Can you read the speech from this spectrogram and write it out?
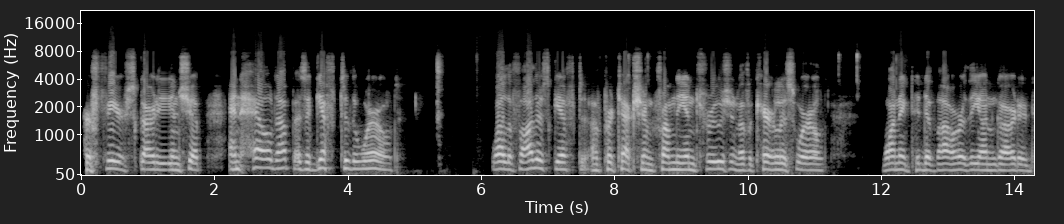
her fierce guardianship, and held up as a gift to the world while the Father's gift of protection from the intrusion of a careless world, wanting to devour the unguarded.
